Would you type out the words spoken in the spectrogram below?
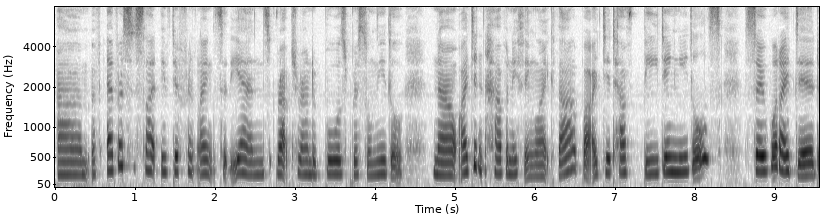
um, of ever so slightly different lengths at the ends wrapped around a boar's bristle needle. Now, I didn't have anything like that, but I did have beading needles. So what I did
